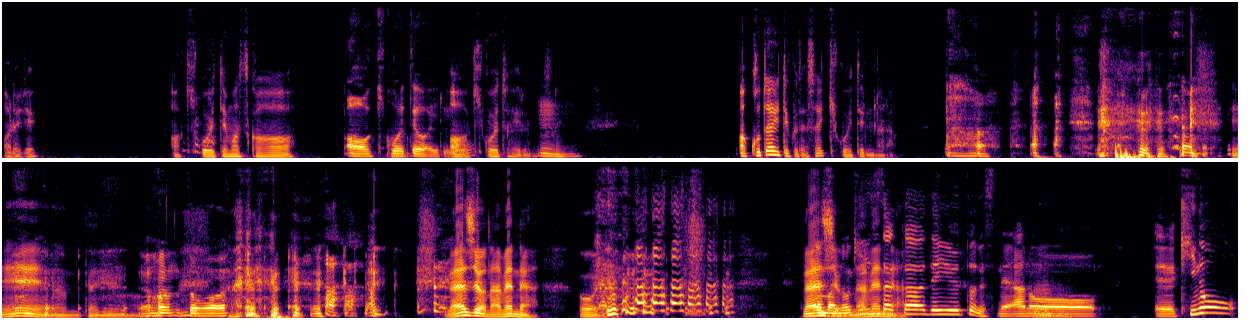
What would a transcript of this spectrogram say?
あれで？あ、聞こえてますか？ああ、聞こえてはいるあ、よ。聞こえてはいるんですね。うん。あ、答えてください、聞こえてるなら。ええ本当にもう。ほんともう。ラジオなめんな。おい。ラジオまあ、乃木なめんな。坂で言うとですね、あのーえー昨日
